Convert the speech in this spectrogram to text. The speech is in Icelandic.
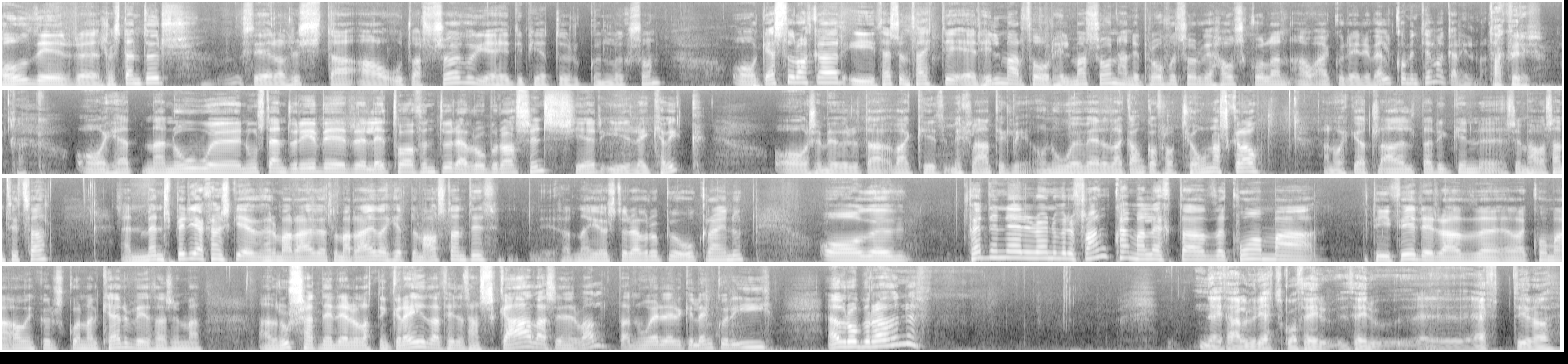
Góðir eh, hlustendur, þið er að hlusta á útvarfsögu, ég heiti Pétur Gunnlaugsson og gestur okkar í þessum þætti er Hilmar Þór Hilmarsson, hann er professor við Háskólan á Akureyri. Velkomin til okkar Hilmar. Takk fyrir. Takk. Og hérna nú, eh, nú stendur yfir leittóafundur Evróburásins hér í Reykjavík og sem hefur þetta vakið mikla aðtegli og nú er verið að ganga frá tjónaskrá það er nú ekki öll aðeldaríkin eh, sem hafa samþýtt það. En menn spyrja kannski ef við ætlum að ræða hérna um ástandið þarna í Östur-Európu og Úkrænu og uh, hvernig er í raun og verið framkvæmalegt að koma því fyrir að, að koma á einhvers konar kerfi þar sem að að rússarnir eru láttin greiða fyrir þann skada sem er valda? Nú er þeir ekki lengur í Evrópuræðinu Nei, það er alveg rétt sko, þeir, þeir eh, eftir að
